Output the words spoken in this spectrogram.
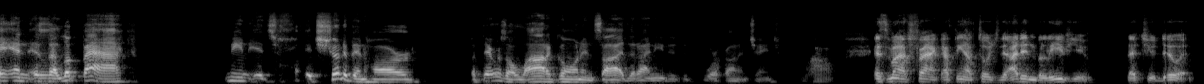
And as I look back, I mean, it's it should have been hard, but there was a lot of going inside that I needed to work on and change. Wow. As a matter of fact, I think I told you that I didn't believe you that you do it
